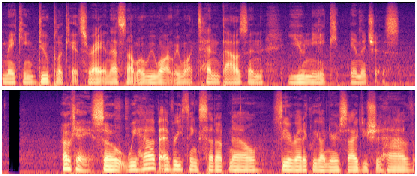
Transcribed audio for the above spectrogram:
making duplicates, right? And that's not what we want. We want 10,000 unique images. Okay, so we have everything set up now. Theoretically on your side you should have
